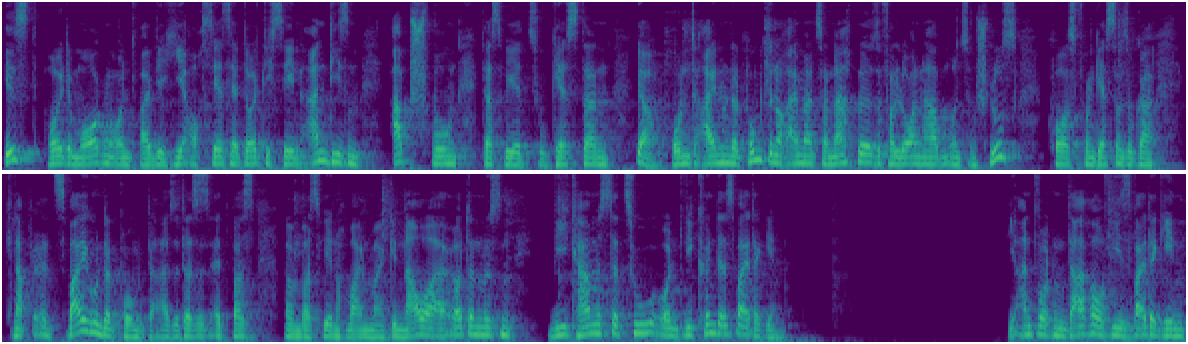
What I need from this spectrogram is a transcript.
ist heute Morgen und weil wir hier auch sehr, sehr deutlich sehen an diesem Abschwung, dass wir zu gestern ja rund 100 Punkte noch einmal zur Nachbörse verloren haben und zum Schlusskurs von gestern sogar knapp 200 Punkte. Also das ist etwas, ähm, was wir noch mal einmal genauer erörtern müssen. Wie kam es dazu und wie könnte es weitergehen? Die Antworten darauf, wie es weitergehen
